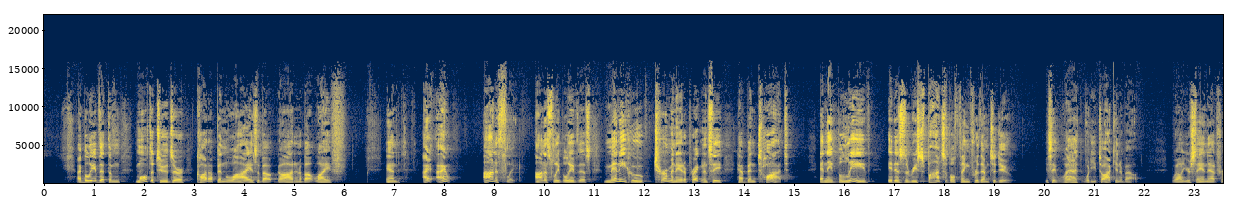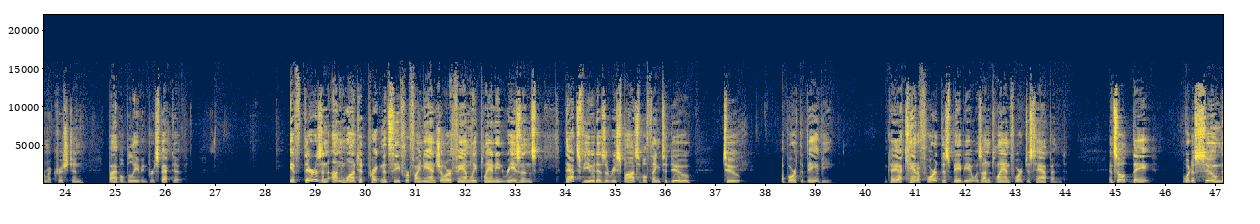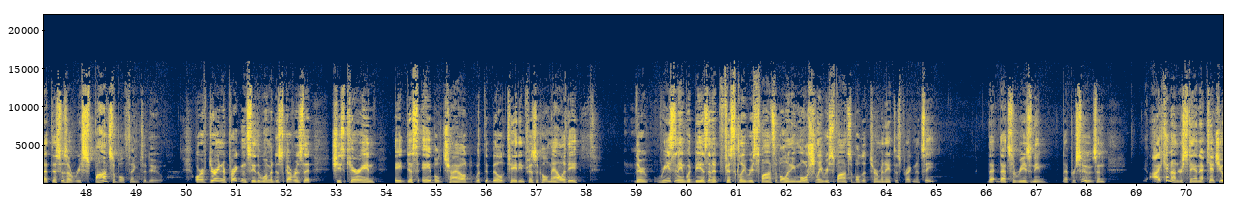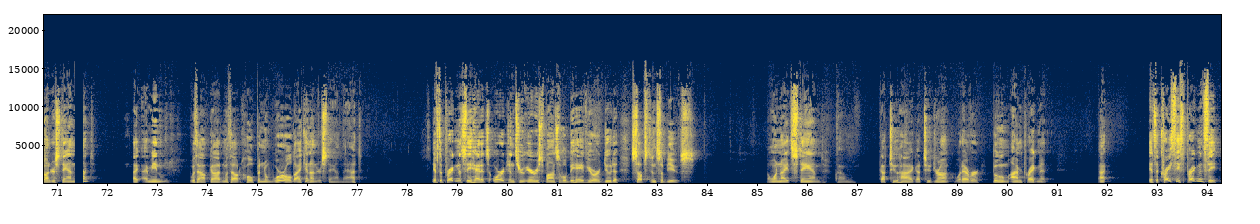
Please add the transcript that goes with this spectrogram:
I believe that the multitudes are caught up in lies about God and about life. And I, I honestly, honestly believe this. Many who terminate a pregnancy have been taught and they believe it is the responsible thing for them to do. You say, What? What are you talking about? Well, you're saying that from a Christian, Bible believing perspective. If there is an unwanted pregnancy for financial or family planning reasons, that's viewed as a responsible thing to do to abort the baby. Okay, I can't afford this baby. It was unplanned for, it just happened. And so they would assume that this is a responsible thing to do. Or if during the pregnancy the woman discovers that she's carrying a disabled child with debilitating physical malady, their reasoning would be isn't it fiscally responsible and emotionally responsible to terminate this pregnancy? That, that's the reasoning that pursues. And I can understand that. Can't you understand that? I, I mean, without God and without hope in the world, I can understand that. If the pregnancy had its origin through irresponsible behavior or due to substance abuse, a one night stand, um, got too high, got too drunk, whatever, boom, I'm pregnant. Uh, it's a crisis pregnancy.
